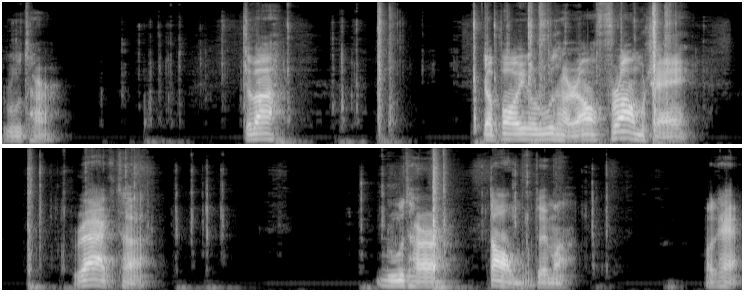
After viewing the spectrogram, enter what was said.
router，对吧？要包一个 router，然后 from 谁？rect router dom，对吗？OK，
